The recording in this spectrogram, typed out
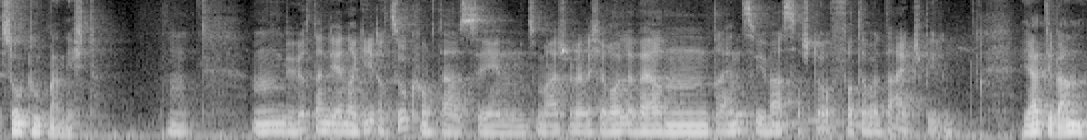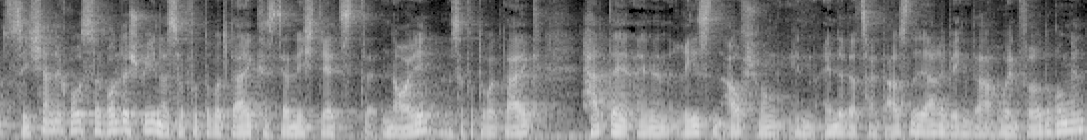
so tut man nicht. Mhm. Hm, wie wird dann die Energie der Zukunft aussehen? Zum Beispiel, welche Rolle werden Trends wie Wasserstoff, Photovoltaik spielen? Ja, die werden sicher eine große Rolle spielen. Also Photovoltaik ist ja nicht jetzt neu. Also Photovoltaik hatte einen riesen Aufschwung in Ende der 2000er Jahre wegen der hohen Förderungen.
